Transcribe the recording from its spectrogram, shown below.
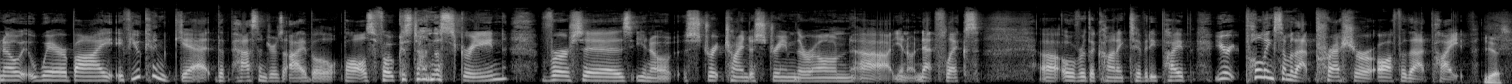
know, whereby if you can get the passenger's eyeballs focused on the screen versus, you know, trying to stream their own, uh, you know, Netflix. Uh, over the connectivity pipe, you're pulling some of that pressure off of that pipe. Yes.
